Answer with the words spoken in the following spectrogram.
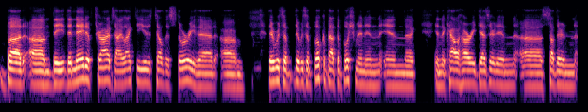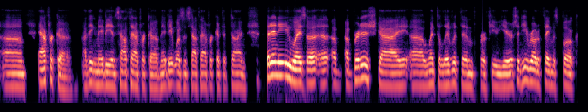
but um, the the native tribes i like to use tell this story that um, there was a there was a book about the Bushmen in in the in the Kalahari Desert in uh, southern um, Africa. I think maybe in South Africa. Maybe it wasn't South Africa at the time. But anyways, a, a, a British guy uh, went to live with them for a few years, and he wrote a famous book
